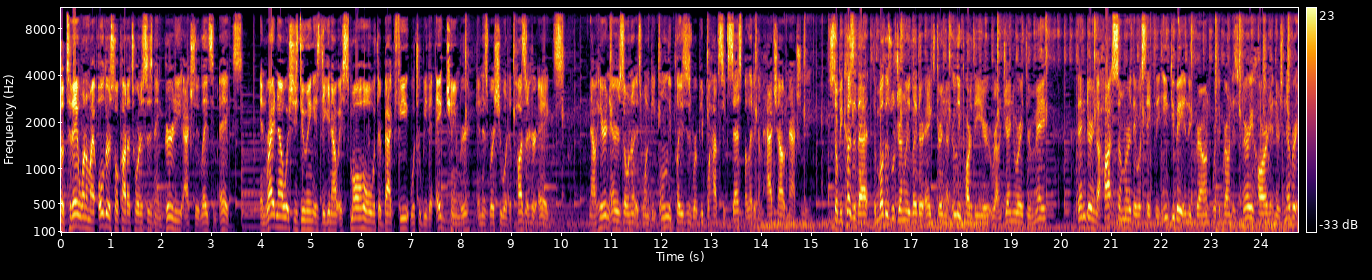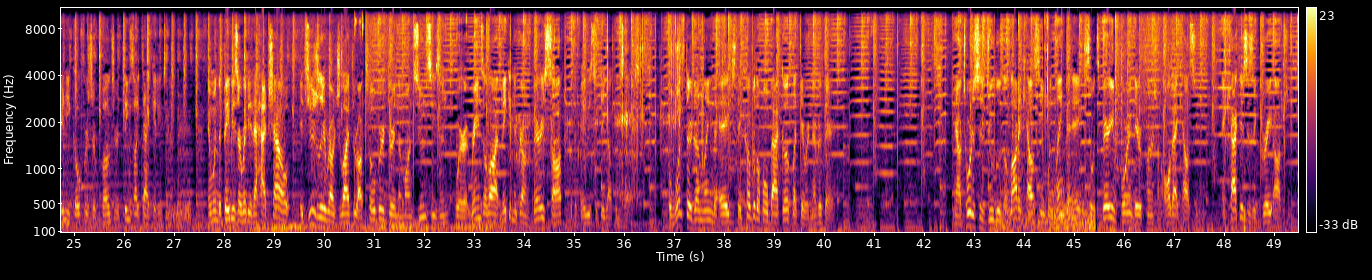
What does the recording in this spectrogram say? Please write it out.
So today, one of my older sulcata tortoises named Gertie actually laid some eggs. And right now what she's doing is digging out a small hole with her back feet, which will be the egg chamber, and is where she will deposit her eggs. Now here in Arizona is one of the only places where people have success by letting them hatch out naturally. So because of that, the mothers will generally lay their eggs during the early part of the year, around January through May. Then during the hot summer, they will safely incubate in the ground where the ground is very hard and there's never any gophers or bugs or things like that getting to them. And when the babies are ready to hatch out, it's usually around July through October during the monsoon season where it rains a lot, making the ground very soft for the babies to dig out themselves. But once they're done laying the eggs, they cover the hole back up like they were never there. Now tortoises do lose a lot of calcium when laying the eggs, so it's very important they replenish on all that calcium. And cactus is a great option.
